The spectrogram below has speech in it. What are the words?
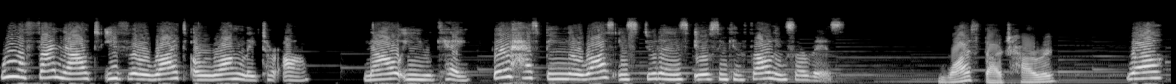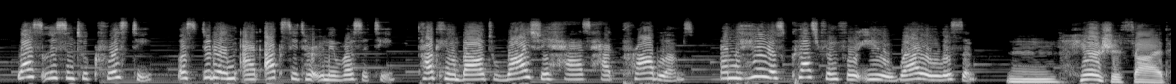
we will find out if you're right or wrong later on. Now in UK, there has been a rise in students using counseling service. Why's that, Cherry? Well, let's listen to Christy, a student at Exeter University, talking about why she has had problems. And here is a question for you while you listen. Mm, here she said,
